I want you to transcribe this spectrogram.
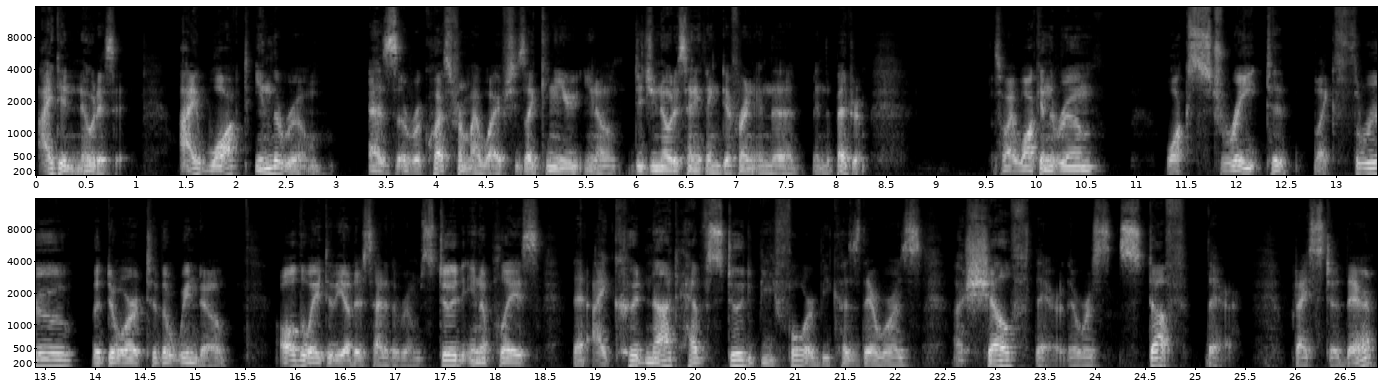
I didn't notice it. I walked in the room as a request from my wife. She's like, "Can you, you know, did you notice anything different in the in the bedroom?" So I walk in the room, walk straight to like through the door to the window, all the way to the other side of the room, stood in a place that I could not have stood before because there was a shelf there. There was stuff there. But I stood there,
